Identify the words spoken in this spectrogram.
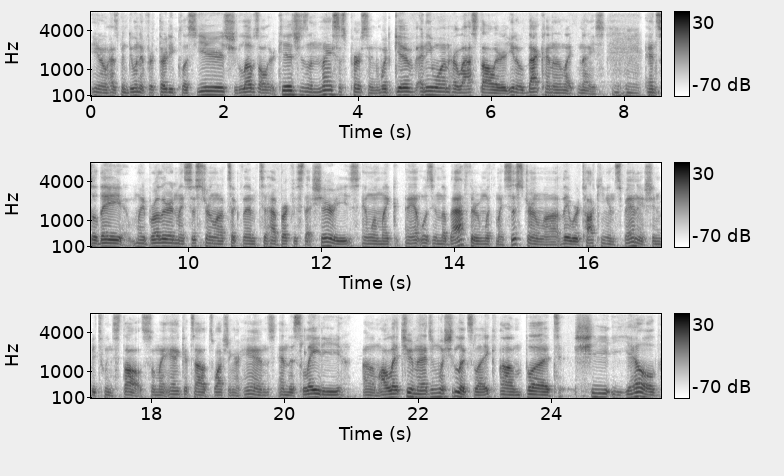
you know, has been doing it for 30 plus years. She loves all her kids. She's the nicest person, would give anyone her last dollar, you know, that kind of like nice. Mhm. And so they, my brother and my sister in law took them to have breakfast at Shari's. And when my aunt was in the bathroom with my sister in law, they were talking in Spanish in between stalls. So my aunt gets out, washing her hands, and this lady, um, I'll let you imagine what she looks like, um, but she yelled,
